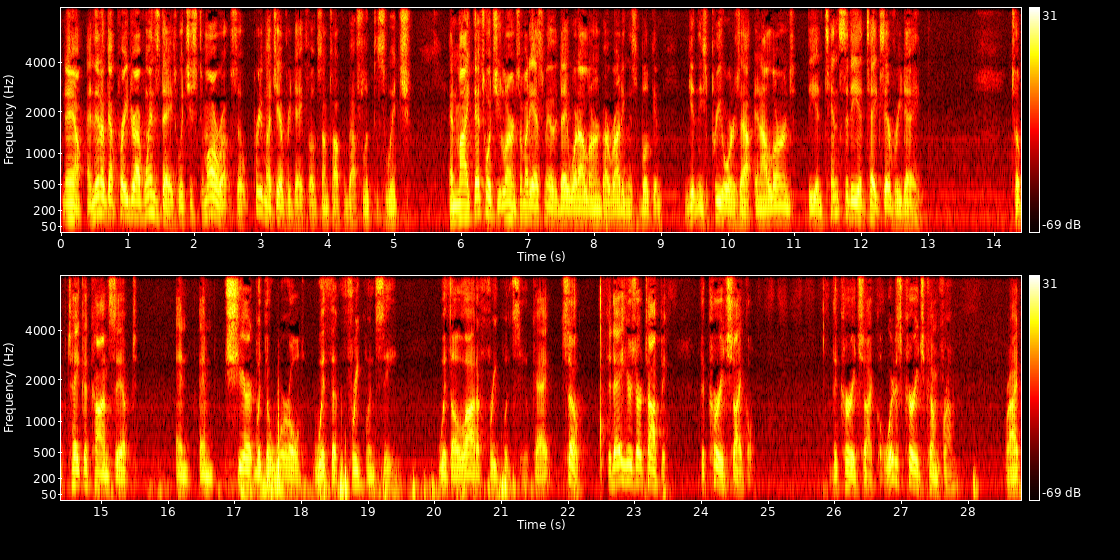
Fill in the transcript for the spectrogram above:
now, and then I've got Prey Drive Wednesdays, which is tomorrow. So pretty much every day, folks. I'm talking about flip the switch. And Mike, that's what you learn. Somebody asked me the other day what I learned by writing this book and getting these pre-orders out. And I learned the intensity it takes every day to take a concept and and share it with the world with a frequency, with a lot of frequency. Okay. So today, here's our topic: the courage cycle. The courage cycle. Where does courage come from? Right.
